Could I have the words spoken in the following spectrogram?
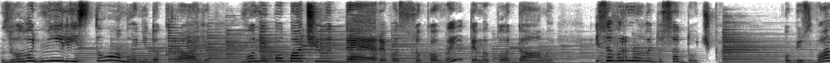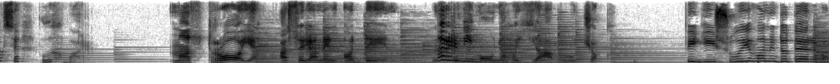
Зголоднілі й стомлені до краю, вони побачили дерево з соковитими плодами і завернули до садочка. Обізвався лихвар. Нас троє, а селянин один. Нарвімо у нього яблучок. Підійшли вони до дерева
